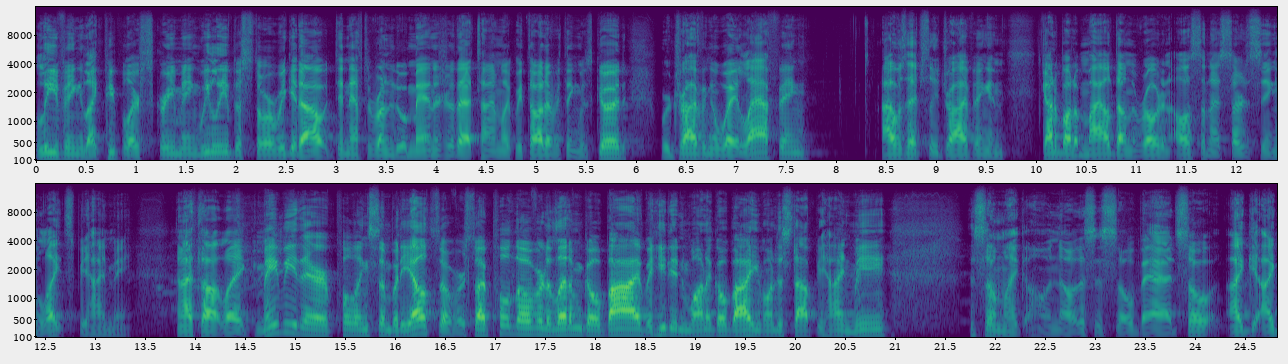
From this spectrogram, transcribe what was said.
leaving. Like people are screaming. We leave the store. We get out. Didn't have to run into a manager that time. Like we thought everything was good. We're driving away laughing. I was actually driving and got about a mile down the road, and all of a sudden I started seeing lights behind me. And I thought, like, maybe they're pulling somebody else over. So I pulled over to let him go by, but he didn't want to go by. He wanted to stop behind me. And so I'm like, oh no, this is so bad. So I, I,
